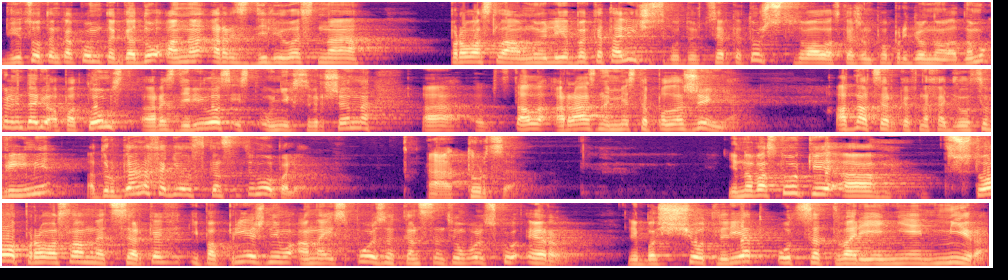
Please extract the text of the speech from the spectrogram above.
900 каком-то году, она разделилась на православную либо католическую. То есть церковь тоже существовала, скажем, по определенному одному календарю, а потом разделилась, и у них совершенно а, стало разное местоположение. Одна церковь находилась в Риме, а другая находилась в Константинополе, а, Турция. И на Востоке а, существовала православная церковь, и по-прежнему она использует Константинопольскую эру – либо счет лет от сотворения мира.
